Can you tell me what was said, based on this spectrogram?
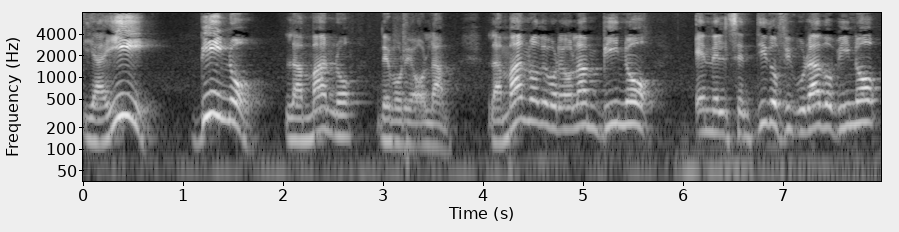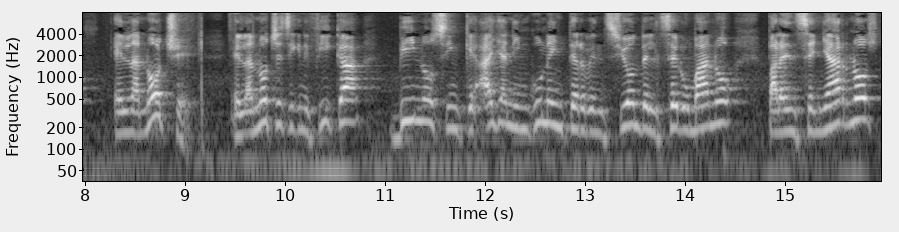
Y ahí vino la mano de Boreolam. La mano de Boreolam vino en el sentido figurado, vino en la noche. En la noche significa vino sin que haya ninguna intervención del ser humano para enseñarnos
